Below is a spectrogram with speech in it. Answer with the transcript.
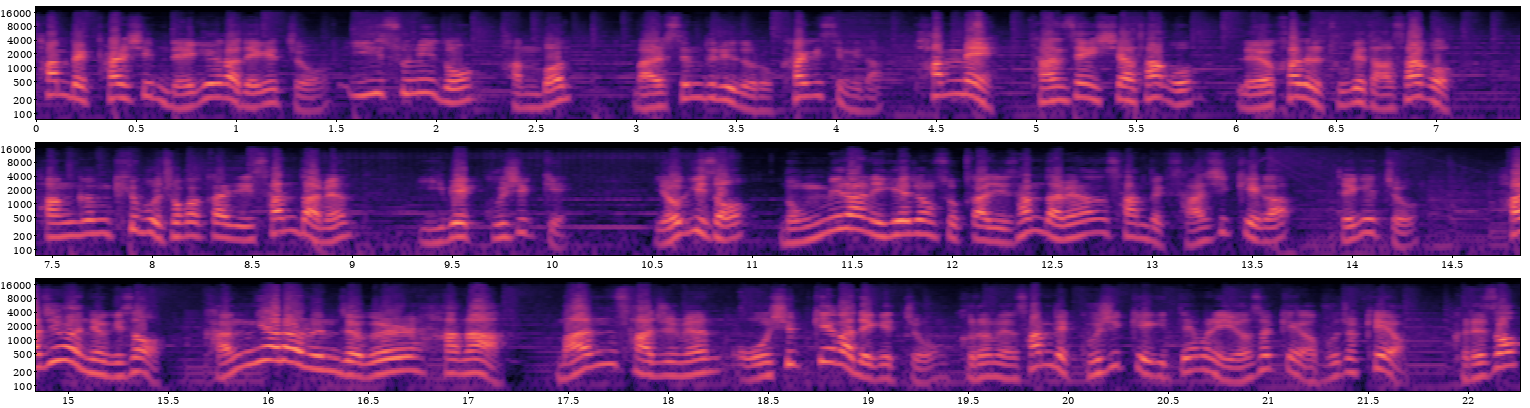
384개가 되겠죠. 이 순위도 한번 말씀드리도록 하겠습니다. 판매, 탄생 씨앗하고 레어 카드를 두 개 다 사고 황금 큐브 조각까지 산다면 290개 여기서 농밀한 이계정수까지 산다면 340개가 되겠죠. 하지만 여기서 강렬한 흔적을 하나 만 사주면 50개가 되겠죠. 그러면 390개이기 때문에 6개가 부족해요. 그래서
